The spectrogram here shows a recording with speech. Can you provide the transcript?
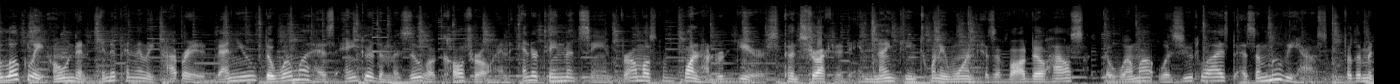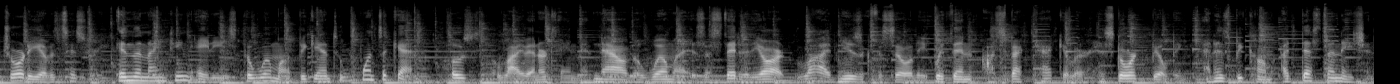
locally owned and independently operated venue, the Wilma has anchored the Missoula cultural and entertainment scene for almost 100 years. Constructed in 1921 as a vaudeville house, the Wilma was utilized as a movie house for the majority of its history. In the 1980s, the Wilma began to once again host live entertainment. Now, the Wilma is a state of the art live music facility within a spectacular historic building and has become a destination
